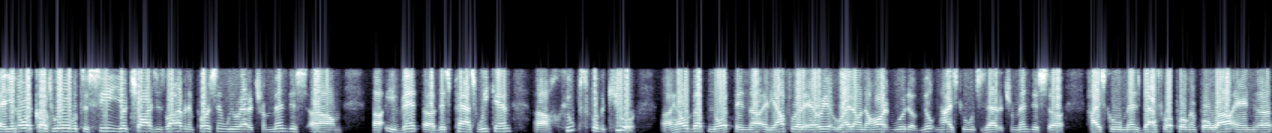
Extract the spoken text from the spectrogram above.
And you know what, Coach? We were able to see your charges live and in person. We were at a tremendous um, uh, event uh, this past weekend, uh, Hoops for the Cure, uh, held up north in uh, in the Alpharetta area, right on the hardwood of Milton High School, which has had a tremendous uh, high school men's basketball program for a while. And uh,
